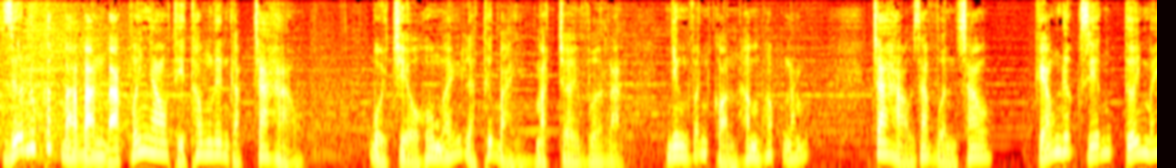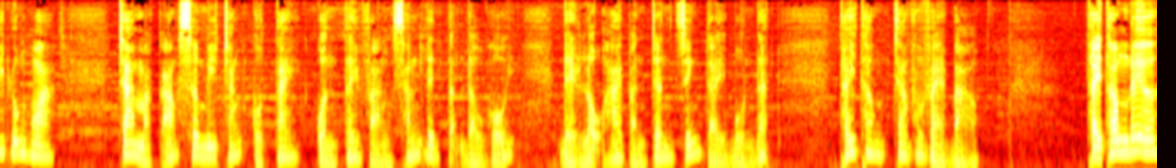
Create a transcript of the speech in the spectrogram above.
Giữa lúc các bà bàn bạc với nhau thì Thông lên gặp cha Hảo. Buổi chiều hôm ấy là thứ bảy, mặt trời vừa lặn, nhưng vẫn còn hâm hốc lắm. Cha Hảo ra vườn sau, kéo nước giếng tưới mấy luống hoa. Cha mặc áo sơ mi trắng cột tay, quần tây vàng sắn lên tận đầu gối, để lộ hai bàn chân dính đầy bùn đất. Thấy Thông, cha vui vẻ bảo, Thầy Thông đấy ư?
